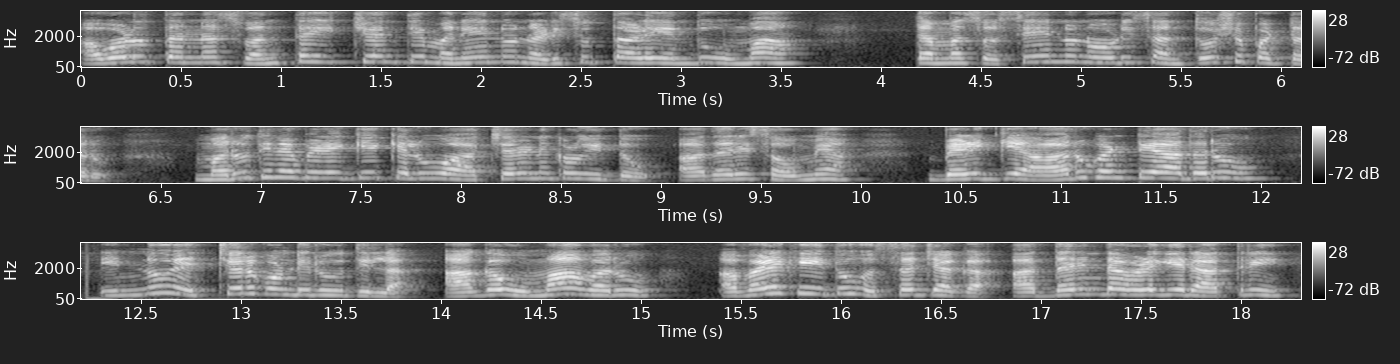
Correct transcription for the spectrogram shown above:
ಅವಳು ತನ್ನ ಸ್ವಂತ ಇಚ್ಛೆಯಂತೆ ಮನೆಯನ್ನು ನಡೆಸುತ್ತಾಳೆ ಎಂದು ಉಮಾ ತಮ್ಮ ಸೊಸೆಯನ್ನು ನೋಡಿ ಸಂತೋಷಪಟ್ಟರು. ಮರುದಿನ ಬೆಳಗ್ಗೆ ಕೆಲವು ಆಚರಣೆಗಳು ಇದ್ದವು. ಆದರೆ ಸೌಮ್ಯ ಬೆಳಿಗ್ಗೆ ಆರು ಗಂಟೆ ಆದರೂ ಇನ್ನೂ ಎಚ್ಚರಗೊಂಡಿರುವುದಿಲ್ಲ. ಆಗ ಉಮಾ ಅವರು, ಅವಳಿಗೆ ಇದು ಹೊಸ ಜಾಗ. ಆದ್ದರಿಂದ ಅವಳಿಗೆ ರಾತ್ರಿ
